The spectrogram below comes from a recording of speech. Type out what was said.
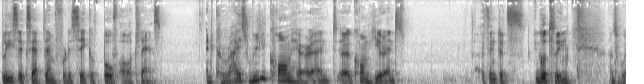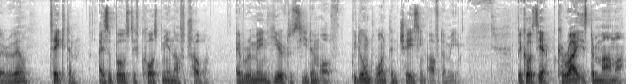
Please accept them for the sake of both our clans and Karai is really calm here and uh, calm here, and I think that's a good thing. That's very well. Take them. I suppose they've caused me enough trouble. I remain here to see them off. We don't want them chasing after me. Because yeah, Karai is their mama.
